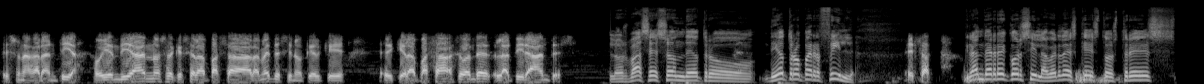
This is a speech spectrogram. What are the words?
es una garantía. Hoy en día no es el que se la pasa la mete, sino que el que el que la pasa seguramente la tira antes. Los bases son de otro, de otro perfil. Exacto. Grandes récords y la verdad es que estos tres...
